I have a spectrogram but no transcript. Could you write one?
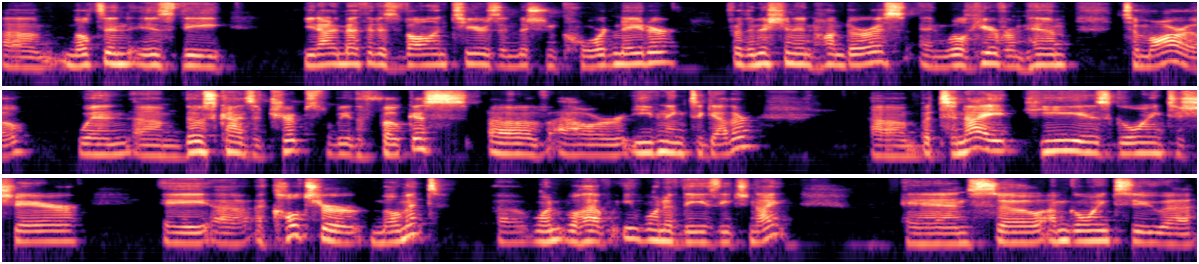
Um, Milton is the United Methodist Volunteers and Mission Coordinator for the mission in Honduras, and we'll hear from him tomorrow when um, those kinds of trips will be the focus of our evening together. Um, but tonight, he is going to share a, uh, a culture moment. Uh, one, we'll have one of these each night. And so I'm going to uh,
